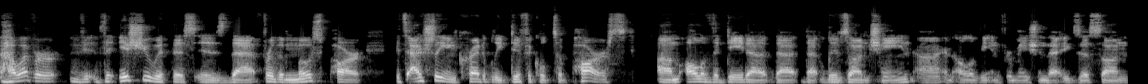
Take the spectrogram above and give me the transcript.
however, the, the issue with this is that for the most part, it's actually incredibly difficult to parse um, all of the data that that lives on chain uh, and all of the information that exists on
